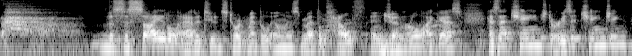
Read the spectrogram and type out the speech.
uh, the societal attitudes toward mental illness, mental health in general, I guess? Has that changed or is it changing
